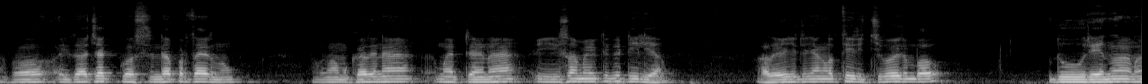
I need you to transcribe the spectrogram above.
അപ്പോൾ ഇത് ആ ചെക്ക് പോസ്റ്റിന്റെ അപ്പുറത്തായിരുന്നു. അപ്പോൾ നമുക്കതിനെ മറ്റേനെ ഈ സമയത്ത് കിട്ടിയില്ല. അത് കഴിഞ്ഞിട്ട് ഞങ്ങൾ തിരിച്ചു വരുമ്പോൾ ദൂരെ നിന്നാണ്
